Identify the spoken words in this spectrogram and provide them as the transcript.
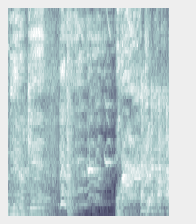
Vi er da ikke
